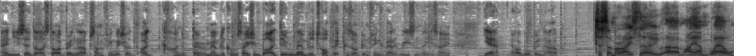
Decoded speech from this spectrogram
and you said that I started bringing up something which I, I kind of don't remember the conversation, but I do remember the topic because I've been thinking about it recently. So, yeah, I will bring that up. To summarise, though, um, I am well.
